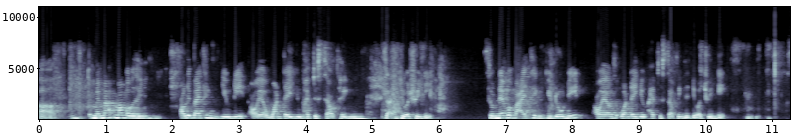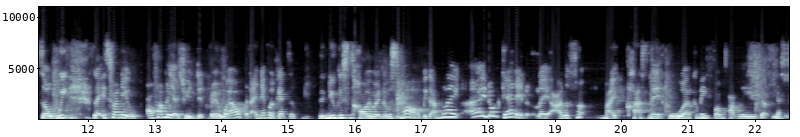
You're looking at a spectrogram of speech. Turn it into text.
uh, my mom, mom always only buy things that you need or yeah, one day you have to sell things that you actually need. So never buy things you don't need, or else one day you have to sell things that you actually need. So we like it's funny. Our family actually did very well, but I never get the, the newest toy when I was small because I'm like I don't get it. Like other my classmates who were coming from families that less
